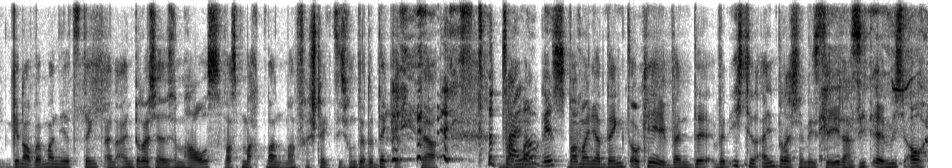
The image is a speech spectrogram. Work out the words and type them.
Genau, wenn man jetzt denkt, ein Einbrecher ist im Haus, was macht man? Man versteckt sich unter der Decke. Ja. ist total weil man, logisch. Weil man ja denkt, okay, wenn, der, wenn ich den Einbrecher nicht sehe, dann sieht er mich auch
